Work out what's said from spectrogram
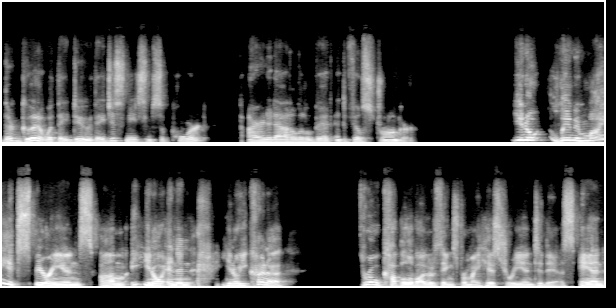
They're good at what they do. They just need some support to iron it out a little bit and to feel stronger. You know, Lyn, in my experience, um, you know, and then, you know, you kind of, throw a couple of other things from my history into this. And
